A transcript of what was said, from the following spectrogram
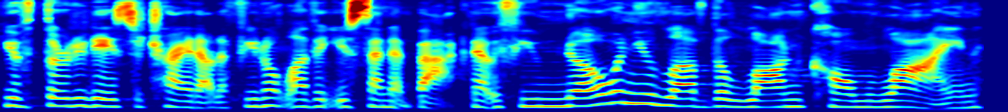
You have 30 days to try it out. If you don't love it, you send it back. Now, if you know and you love the Lancome line,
